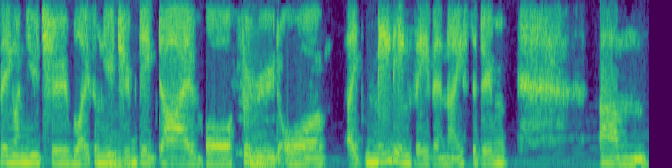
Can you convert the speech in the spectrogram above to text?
thing on YouTube, like some Mm. YouTube deep dive or food or like meetings even. I used to do um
